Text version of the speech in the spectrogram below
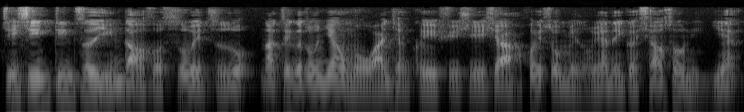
进行定制引导和思维植入，那这个中间我们完全可以学习一下会所美容院的一个销售理念。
